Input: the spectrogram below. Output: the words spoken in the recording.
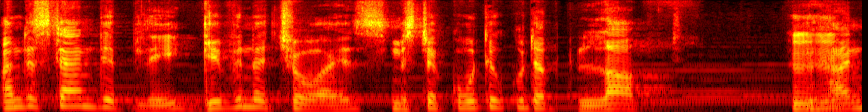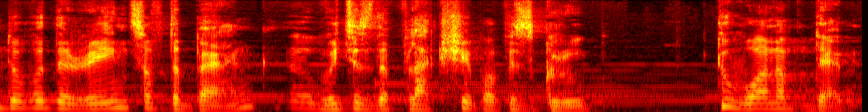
Understandably, given a choice, Mr. Kotak would have loved mm-hmm. to hand over the reins of the bank, uh, which is the flagship of his group, to one of them.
